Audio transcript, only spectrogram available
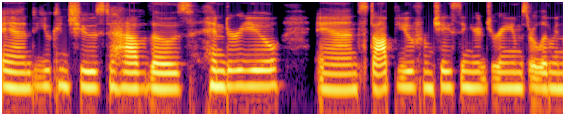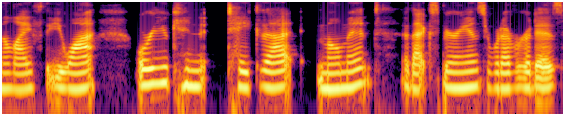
and you can choose to have those hinder you and stop you from chasing your dreams or living the life that you want. Or you can take that moment or that experience or whatever it is,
